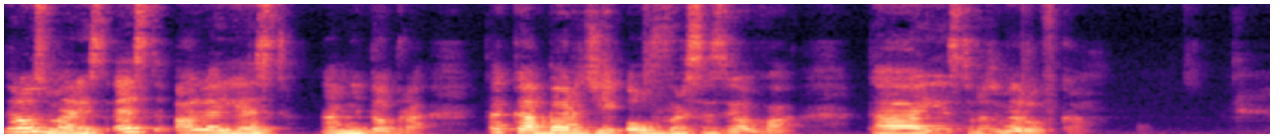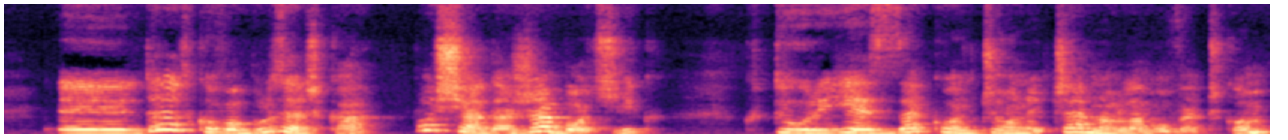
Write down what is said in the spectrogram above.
Rozmiar jest S, ale jest na mnie dobra. Taka bardziej oversize'owa, ta jest rozmiarówka. Yy, Dodatkowo bluzeczka posiada żabocik, który jest zakończony czarną lamóweczką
